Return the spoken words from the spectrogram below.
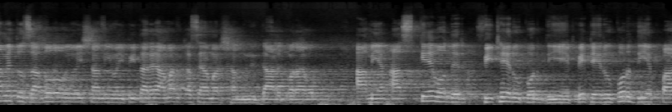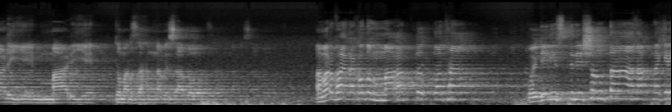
নামে তো যাব ওই স্বামী ওই পিতারে আমার কাছে আমার সামনে দাঁড় করাবো আমি আজকে ওদের পিঠের উপর দিয়ে পেটের উপর দিয়ে পাড়িয়ে মারিয়ে তোমার জাহান নামে যাব আমার ভাইরা কত মারাত্মক কথা ওই দিন স্ত্রী সন্তান আপনাকে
